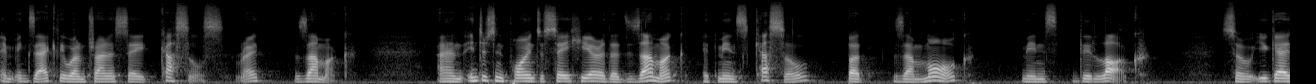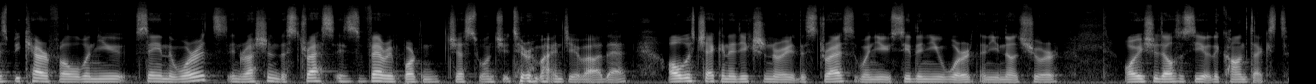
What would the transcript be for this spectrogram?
Um, exactly what I'm trying to say, castles, right? Zamak. An interesting point to say here that zamak it means castle, but zamok means the lock. So you guys be careful when you say in the words in Russian. The stress is very important. Just want you to remind you about that. Always check in the dictionary the stress when you see the new word and you're not sure. Or you should also see the context.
